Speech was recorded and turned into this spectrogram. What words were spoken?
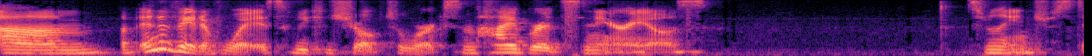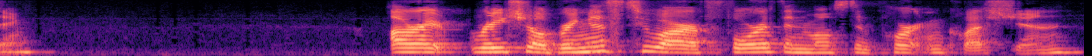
um, of innovative ways we can show up to work, some hybrid scenarios. It's really interesting. All right, Rachel, bring us to our fourth and most important question.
